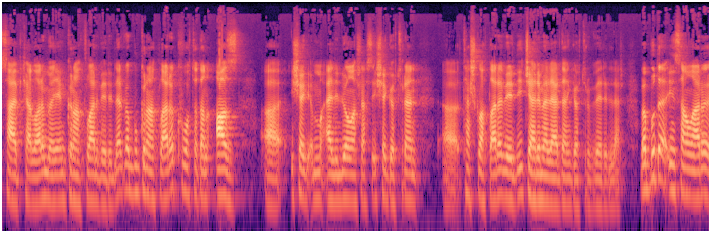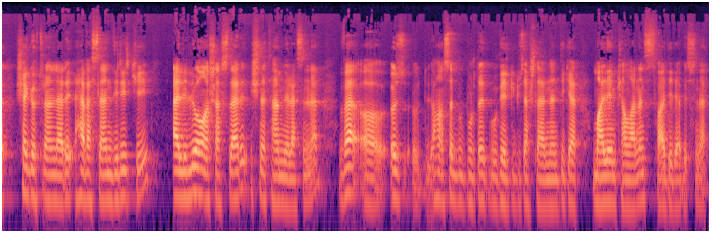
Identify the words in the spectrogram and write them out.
sahibkarlara müəyyən qrantlar verirlər və bu qrantları kvotadan az işə əlilliyi olan şəxsi işə götürən təşkilatlara verdiyi cərimələrdən götürüb verirlər. Və bu da insanları işə götürənləri həvəsləndirir ki, əlilliyi olan şəxsləri işlə təmin eləsinlər və öz hansısa bir burada bu vergi güzəştlərindən, digər maliyyə imkanlarından istifadə edə bilsinlər.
